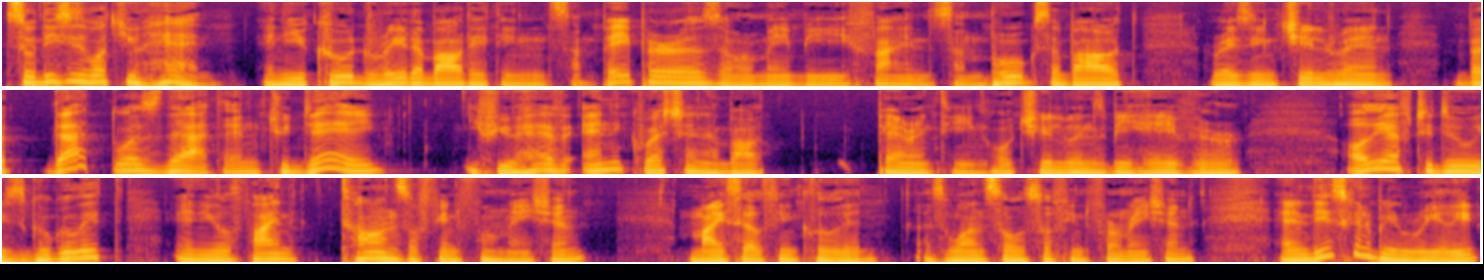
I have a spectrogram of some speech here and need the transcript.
So this is what you had, and you could read about it in some papers or maybe find some books about raising children. But that was that, and today, if you have any question about parenting or children's behavior all you have to do is Google it and you'll find tons of information. myself included, as one source of information. And this can be really,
